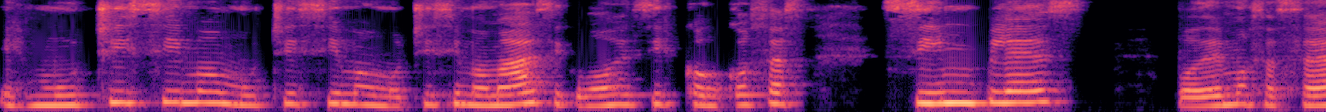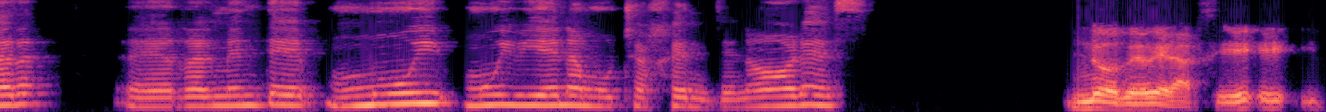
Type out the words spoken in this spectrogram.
es muchísimo, muchísimo, muchísimo más y como vos decís, con cosas simples podemos hacer eh, realmente muy, muy bien a mucha gente, ¿no, Ores? No, de veras. Eh, eh,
